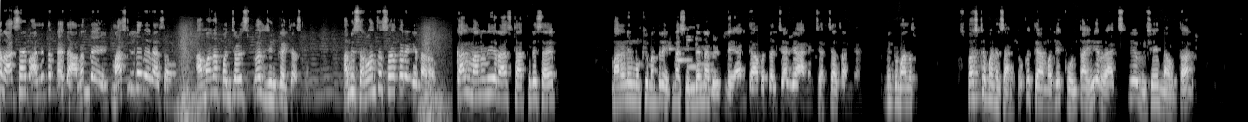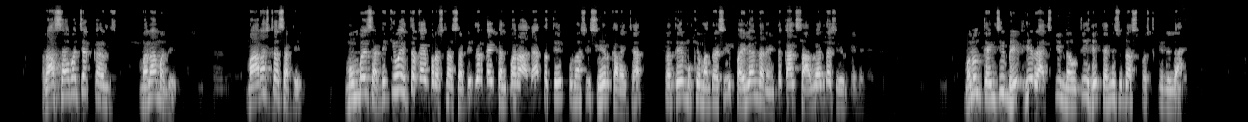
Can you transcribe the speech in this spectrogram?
ना राजसाहेब आले तर काय आनंद आहे? मास लिडर आहे राजसाहेब आम्हाला पंचेचाळीस प्लस जिंकायचे असतात. आम्ही सर्वांचं सहकार्य घेणार आहोत. काल माननीय राज ठाकरे साहेब माननीय मुख्यमंत्री एकनाथ शिंदेना भेटले आणि त्याबद्दलच्या ज्या अनेक चर्चा चालल्या मी तुम्हाला स्पष्टपणे सांगतो की त्यामध्ये कोणताही राजकीय विषय नव्हता. राजसाहेबांच्या मनामध्ये महाराष्ट्रासाठी मुंबईसाठी किंवा इतर काही प्रश्नासाठी जर काही कल्पना आल्या तर ते कुणाशी शेअर करायच्या तर ते मुख्यमंत्र्याशी पहिल्यांदा नाही तर काल सहाव्यांदा शेअर केलेले आहे म्हणून त्यांची भेट ही राजकीय नव्हती हे त्यांनी सुद्धा स्पष्ट केलेलं आहे.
